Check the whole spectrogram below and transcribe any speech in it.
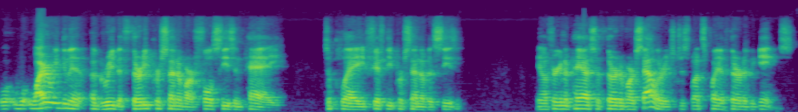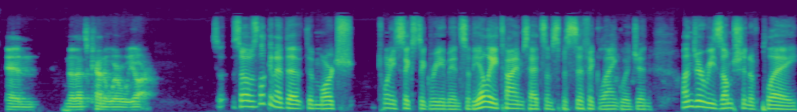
why are we going to agree to 30% of our full season pay to play 50% of a season? You know, if you're going to pay us a third of our salaries, just let's play a third of the games. And, you know, that's kind of where we are. So, so I was looking at the, the March 26th agreement. So the LA Times had some specific language and under resumption of play,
